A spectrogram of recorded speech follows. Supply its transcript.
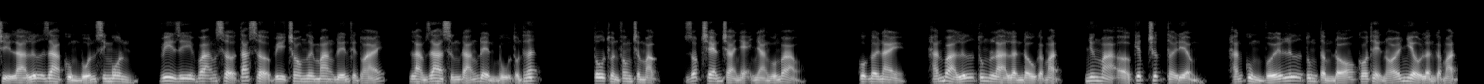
chỉ là lữ gia cùng bốn sinh môn, vì gì vãng sở tác sở vi cho ngươi mang đến phiền toái làm ra xứng đáng đền bù tổn thất. Tô thuần phong trầm mặc, rót chén trà nhẹ nhàng uống vào. Cuộc đời này, hắn và lữ tung là lần đầu gặp mặt, nhưng mà ở kiếp trước thời điểm, hắn cùng với lữ tung tầm đó có thể nói nhiều lần gặp mặt.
